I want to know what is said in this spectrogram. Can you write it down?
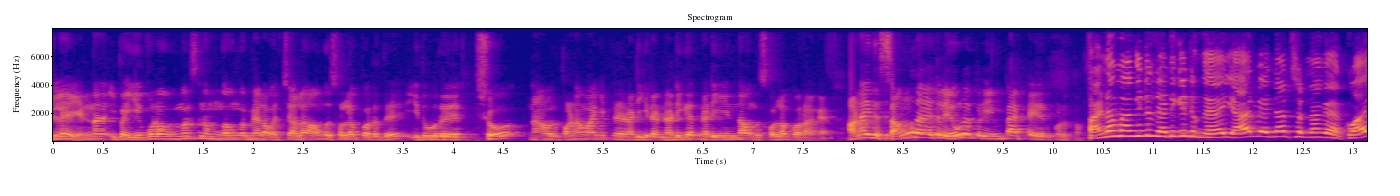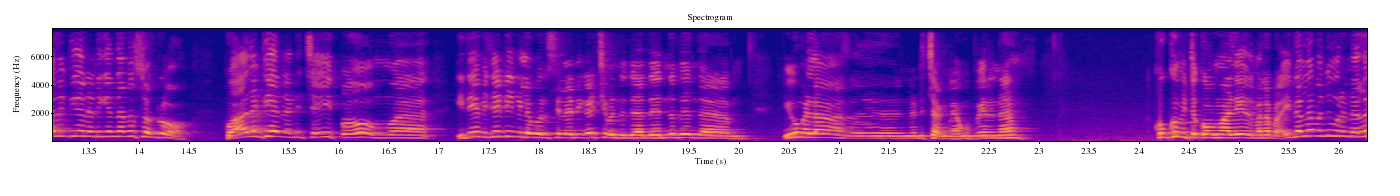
இல்லை என்ன இப்போ இவ்வளோ விமர்சனம் அவங்க அவங்க மேலே வச்சாலும் அவங்க சொல்ல போகிறது இது ஒரு ஷோ நான் ஒரு பணம் வாங்கிட்டு நடிக்கிற நடிகர் நடிகைன்னு தான் அவங்க சொல்ல போகிறாங்க ஆனால் இது சமுதாயத்தில் எவ்வளோ பெரிய இம்பாக்டை ஏற்படுத்தும்? பணம் வாங்கிட்டு நடிக்கட்டுங்க. யார் வேண்டாம்னு சொன்னாங்க. குவாலிட்டியாக நடிகன் தானே சொல்கிறோம் குவாலிட்டியாக நடித்து இப்போது இதே விஜய் டிவியில் ஒரு சில நிகழ்ச்சி வந்தது. அது என்னது இந்த இவங்கெல்லாம் நடித்தாங்களே அவங்க பேர் என்ன? குக்கு வித்து கோமாளி அது மாதிரிலாம். இதெல்லாம் வந்து ஒரு நல்ல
